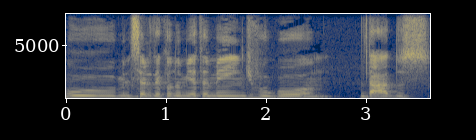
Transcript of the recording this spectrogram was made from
o Ministério da Economia também divulgou dados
